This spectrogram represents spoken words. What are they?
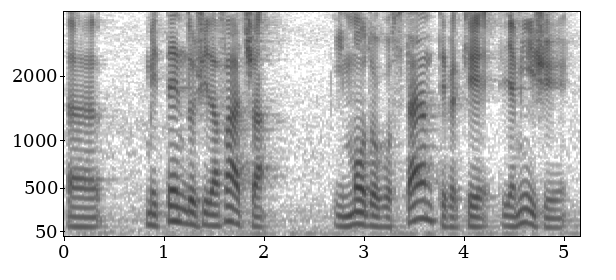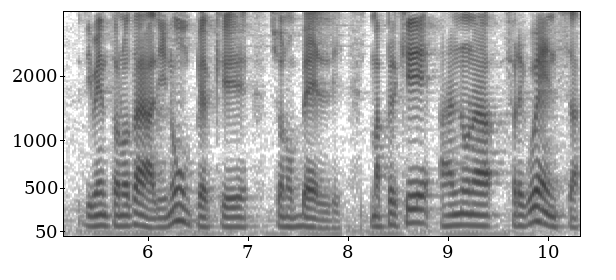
eh, mettendoci la faccia in modo costante, perché gli amici diventano tali non perché sono belli, ma perché hanno una frequenza.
